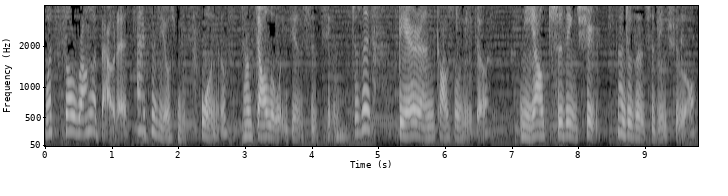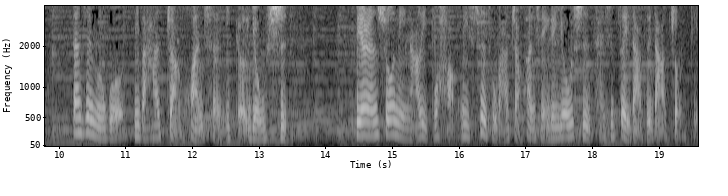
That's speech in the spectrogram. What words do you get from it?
What's so wrong about it？爱自己有什么错呢？像教了我一件事情，就是别人告诉你的，你要吃进去。那就真的吃进去喽。但是如果你把它转换成一个优势，别人说你哪里不好，你试图把它转换成一个优势，才是最大最大的重点。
